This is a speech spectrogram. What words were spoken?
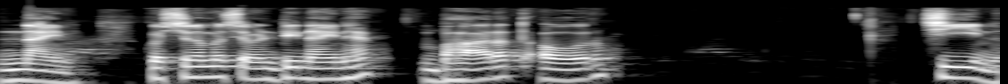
nine question number seventy nine है भारत और चीन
